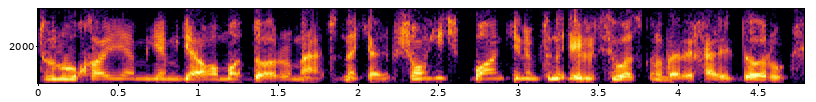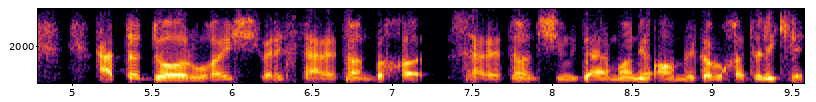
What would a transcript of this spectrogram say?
دروغهایی هم میگه میگه آقا ما دارو محدود نکردیم. شما هیچ بانکی نمی‌تونه السی باز کنه برای خرید دارو. حتی داروهای برای سرطان بخوا... سرطان شیمی درمانی آمریکا به خاطری که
